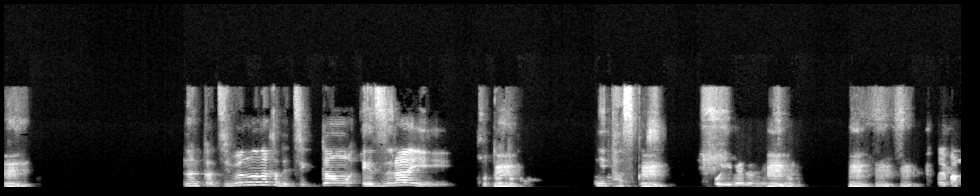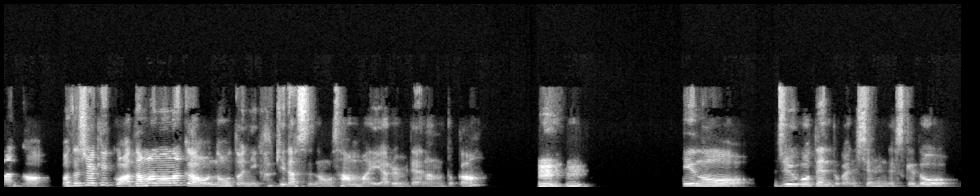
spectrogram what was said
うん、なんか自分の中で実感を得づらいこととかにタスクうん、を入れるんうですよ。ん、うん、うん、うん。例えばなんか、私は結構頭の中をノートに書き出すのを3枚やるみたいなのとかうん、うん、っていうのを15点とかにしてるんですけど、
